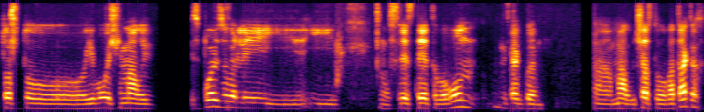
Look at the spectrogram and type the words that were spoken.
то, что его очень мало использовали, и, и вследствие этого он как бы а, мало участвовал в атаках.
